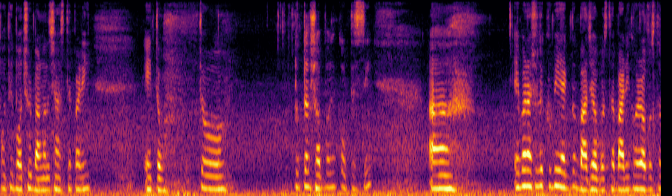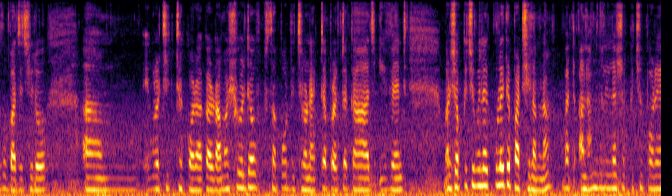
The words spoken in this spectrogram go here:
প্রতি বছর বাংলাদেশে আসতে পারি। এই তো। তো টুকটাক সব করতেছি। এবার আসলে খুবই একদম বাজে অবস্থা। বাড়ি ঘরের অবস্থা খুব বাজে ছিল। এগুলো ঠিকঠাক করা, কারণ আমার শরীরটাও সাপোর্ট দিচ্ছিল না। একটা পর একটা কাজ ইভেন্ট মানে সব কিছু মিলে কুলাইতে পারছিলাম না। বাট আলহামদুলিল্লাহ সব কিছু পরে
